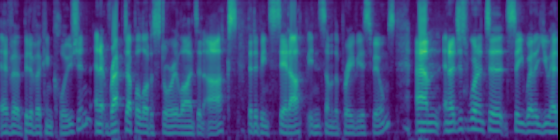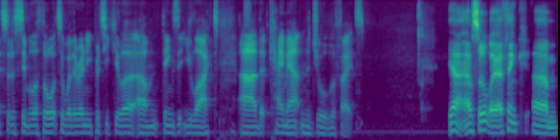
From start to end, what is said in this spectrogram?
of a bit of a conclusion, and it wrapped up a lot of storylines and arcs that had been set up in some of the previous films. Um, and I just wanted to see whether you had sort of similar thoughts, or whether any particular um, things that you liked uh, that came out in the Duel of the Fates. Yeah, absolutely. I think um,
